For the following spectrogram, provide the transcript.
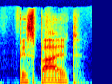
Bis bald.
